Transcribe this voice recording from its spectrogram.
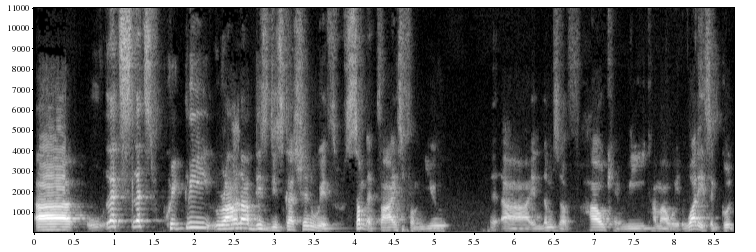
uh, let's let's quickly round up this discussion with some advice from you uh, in terms of how can we come up with what is a good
